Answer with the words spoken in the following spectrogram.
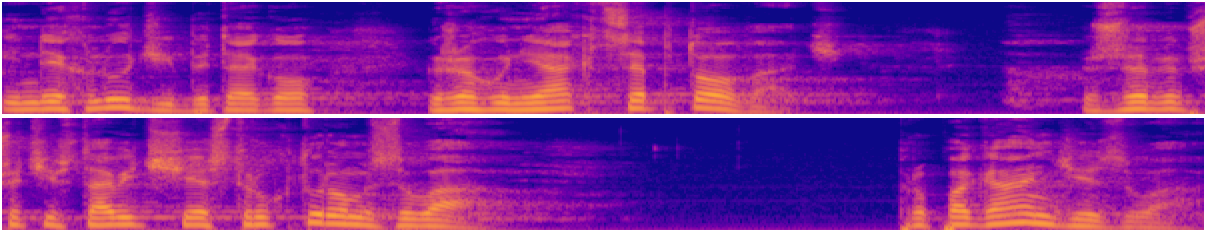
innych ludzi, by tego grzechu nie akceptować, żeby przeciwstawić się strukturom zła, propagandzie zła.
